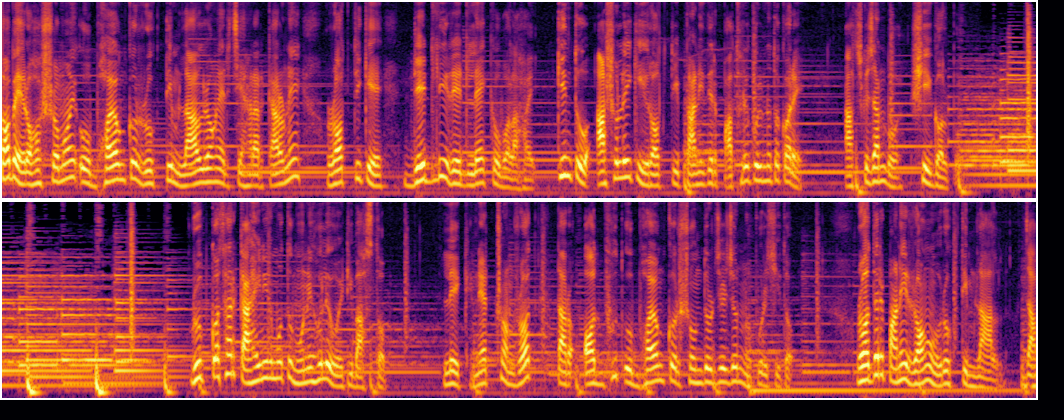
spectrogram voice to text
তবে রহস্যময় ও ভয়ঙ্কর রক্তিম লাল রঙের চেহারার কারণে হ্রদটিকে ডেডলি রেড লেকও বলা হয়। কিন্তু আসলেই কি হ্রদটি প্রাণীদের পাথরে পরিণত করে? আজকে জানব সেই গল্প। রূপকথার কাহিনীর মতো মনে হলেও এটি বাস্তব। লেক নেট্রন হ্রদ তার অদ্ভুত ও ভয়ঙ্কর সৌন্দর্যের জন্য পরিচিত। হ্রদের পানির রঙও রক্তিম লাল, যা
